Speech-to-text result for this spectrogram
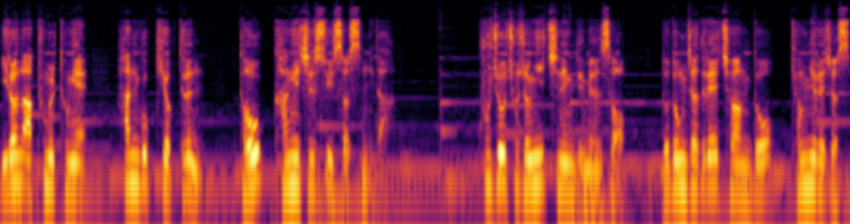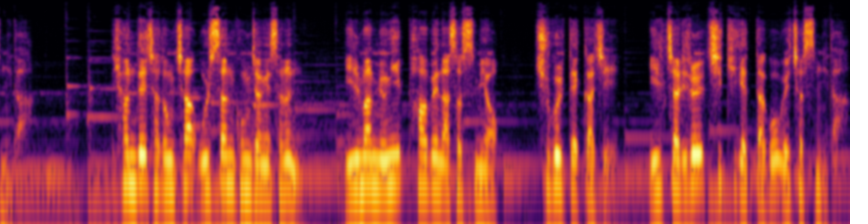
이런 아픔을 통해 한국 기업들은 더욱 강해질 수 있었습니다. 구조 조정이 진행되면서 노동자들의 저항도 격렬해졌습니다. 현대자동차 울산 공장에서는 1만 명이 파업에 나섰으며 죽을 때까지 일자리를 지키겠다고 외쳤습니다.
